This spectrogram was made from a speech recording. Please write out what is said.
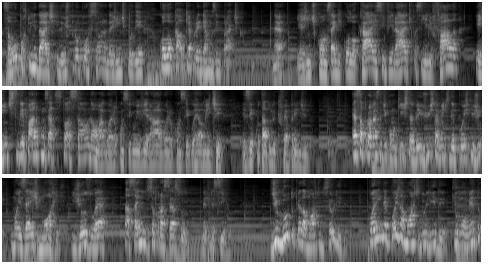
são oportunidades que Deus proporciona da gente poder colocar o que aprendermos em prática, né? E a gente consegue colocar e se virar, tipo assim, ele fala e a gente se depara com certa situação, não, agora eu consigo me virar, agora eu consigo realmente executar tudo que foi aprendido. Essa promessa de conquista veio justamente depois que Moisés morre e Josué está saindo do seu processo depressivo, de luto pela morte do seu líder. Porém, depois da morte do líder, que o momento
